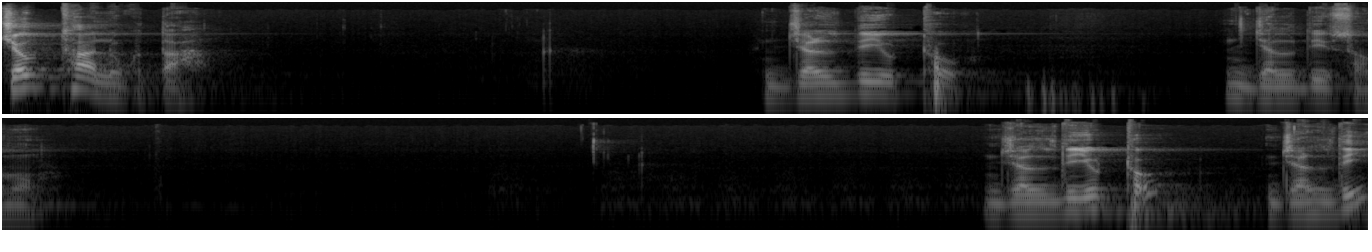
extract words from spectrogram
ਚੌਥਾ ਨੁਕਤਾ, ਜਲਦੀ ਉਠੋ, ਜਲਦੀ ਸਮੋ ਜਲਦੀ ਉਠੋ, ਜਲਦੀ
